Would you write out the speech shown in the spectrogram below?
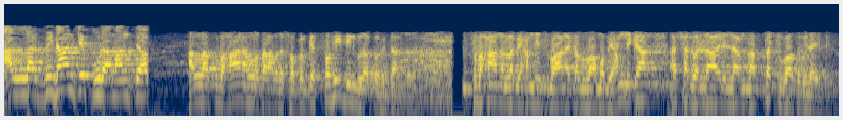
আল্লাহর বিধানকে পুরা মানতে হবে। আল্লাহ তাআলা আমাদের সকলকে সহি দিন বুঝার তৌফিক দান করেন। সুবহানাল্লাহি, বিহামদি সুবহানাকাল্লাহুম্মা বিহামদিকা। আশহাদু আল্লা ইলাহা ইল্লা আনতা আস্তাগফিরুকা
